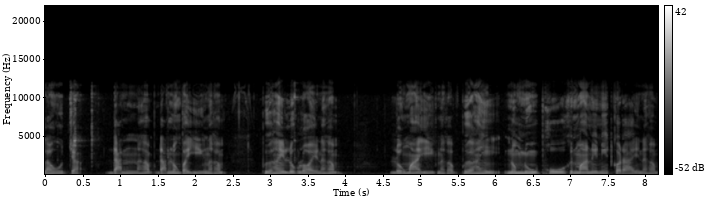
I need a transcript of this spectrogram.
เราจะดันนะครับ ดันลงไปอีกนะครับ เพื่อให้ลูกลอยนะครับ ลงมาอีกนะครับ เพื่อให้นมหนูโผล่ขึ้นมานิดๆก็ได้นะครับ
